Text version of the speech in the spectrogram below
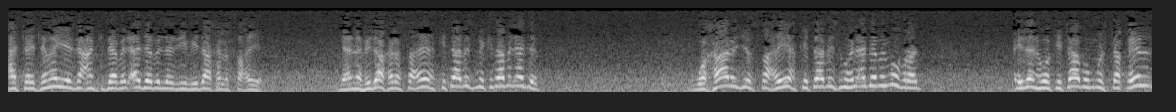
حتى يتميز عن كتاب الأدب الذي في داخل الصحيح. لأن في داخل الصحيح كتاب اسمه كتاب الأدب. وخارج الصحيح كتاب اسمه الأدب المفرد. إذا هو كتاب مستقل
